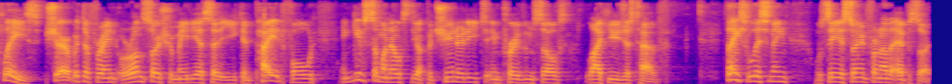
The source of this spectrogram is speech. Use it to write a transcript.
Please share it with a friend or on social media so that you can pay it forward and give someone else the opportunity to improve themselves like you just have. Thanks for listening. We'll see you soon for another episode.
